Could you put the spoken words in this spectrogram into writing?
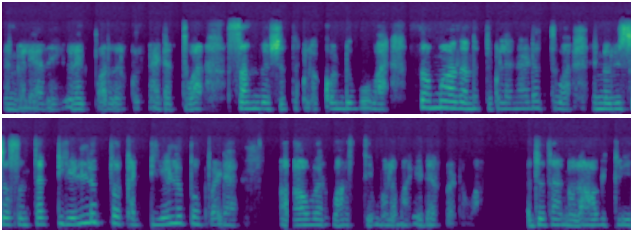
எங்களை அதை இழைப்பாறுதற்குள் நடத்துவார். சந்தோஷத்துக்குள்ள கொண்டு போவார். சமாதானத்துக்குள்ள நடத்துவார். எங்கள் விசுவாசம் தட்டி எழுப்ப கட்டி எழுப்பப்பட அவர் வார்த்தை மூலமா இடர்படுவார். அதுதான் எங்கள் ஆவிக்குரிய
